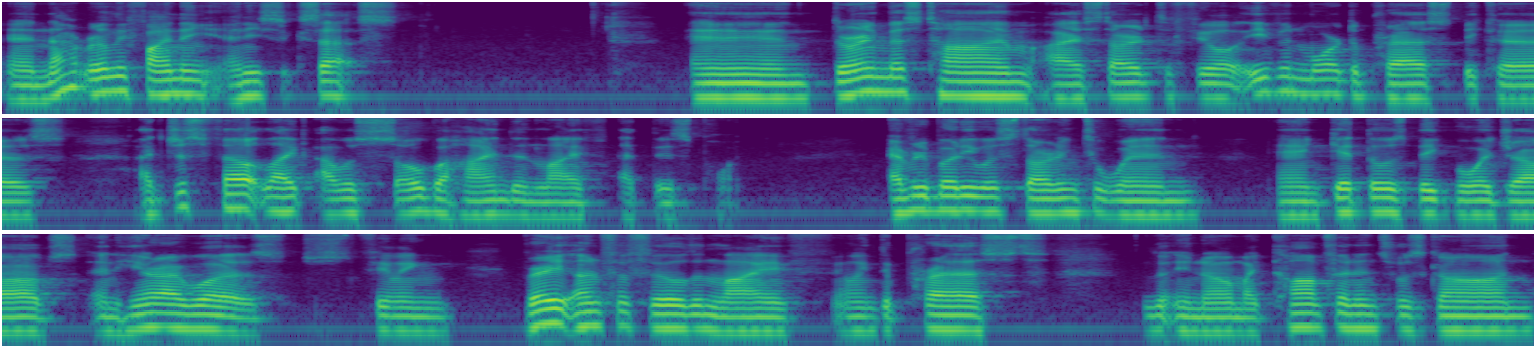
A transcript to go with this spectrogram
and not really finding any success and during this time, I started to feel even more depressed because I just felt like I was so behind in life at this point. Everybody was starting to win and get those big boy jobs. And here I was, just feeling very unfulfilled in life, feeling depressed. You know, my confidence was gone.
